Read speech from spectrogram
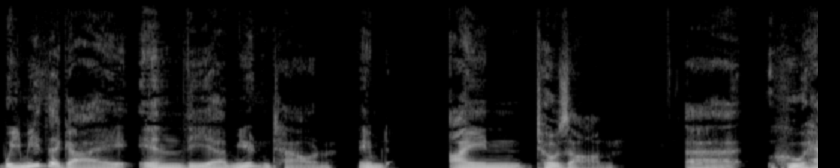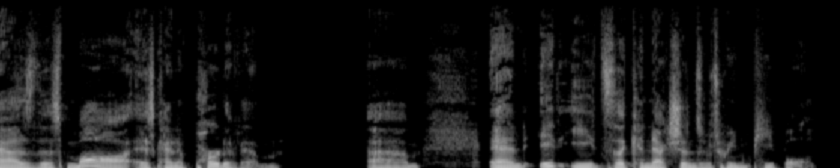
we meet the guy in the uh, mutant town named Ein Tozan, uh, who has this maw as kind of part of him. Um, and it eats the connections between people.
